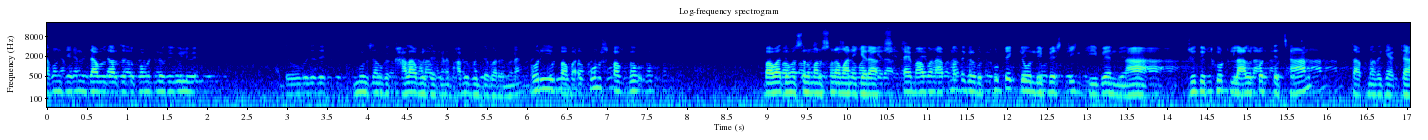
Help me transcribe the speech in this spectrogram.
এখন যেখানে যাব জালসা তো কমিটি লোকে গিলবে। ও বলছে মূল আমাকে খালা বলছে এখানে ভাবে বলতে পারেন না। ওরে বাবার কোন শব্দ বাবা তো মুসলমান সোনা মানিকেরা তাই মা বোন আপনাদের বলব ঠোঁটে কেউ লিপস্টিক দিবেন না। যদি ঠোঁট লাল করতে চান তা আপনাদেরকে একটা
